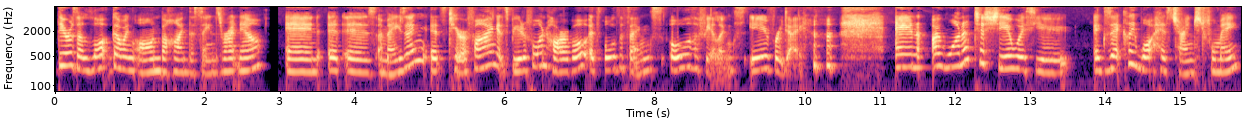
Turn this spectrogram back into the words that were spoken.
There is a lot going on behind the scenes right now and it is amazing. It's terrifying. It's beautiful and horrible. It's all the things, all the feelings every day. and I wanted to share with you exactly what has changed for me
